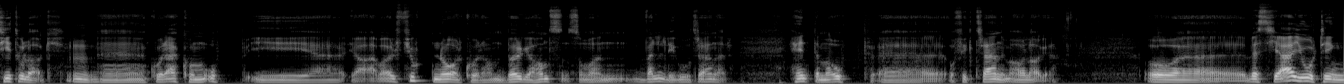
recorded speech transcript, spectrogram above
Tito-lag. Mm. Eh, hvor jeg kom opp i eh, Ja, jeg var vel 14 år hvor han Børge Hansen, som var en veldig god trener, hentet meg opp eh, og fikk trene med A-laget. Og eh, hvis jeg gjorde ting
